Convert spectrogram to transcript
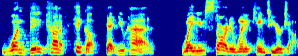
one big kind of hiccup that you had when you started when it came to your job?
